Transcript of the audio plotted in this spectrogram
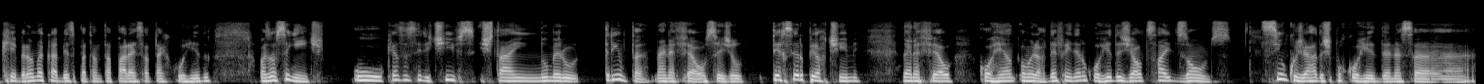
quebrando a cabeça para tentar parar esse ataque corrido. Mas é o seguinte, o Kansas City Chiefs está em número 30 na NFL, ou seja, o terceiro pior time da NFL correndo, ou melhor, defendendo corridas de outside zones. 5 jardas por corrida nessa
